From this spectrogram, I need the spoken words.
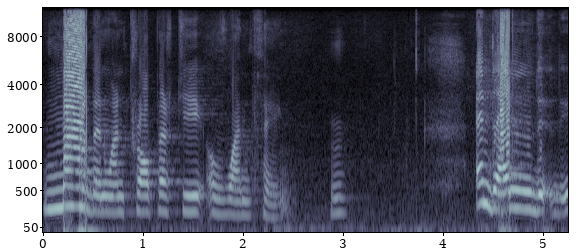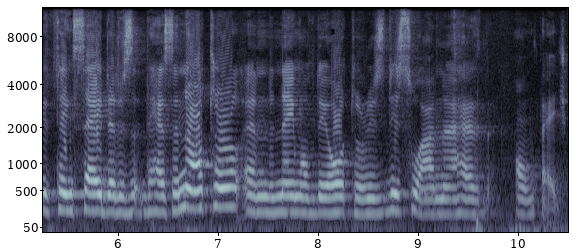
more than one property of one thing. Hmm? And then the, thing say is, there has an author and the name of the author is this one, I have on page.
